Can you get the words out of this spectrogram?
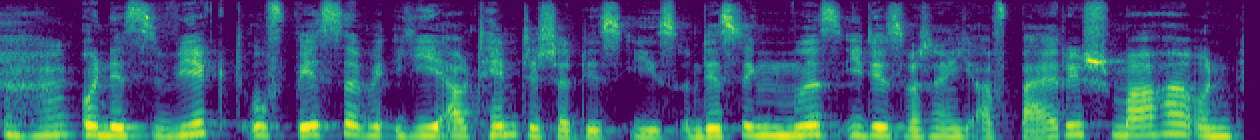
Mhm. Und es wirkt oft besser, je authentischer das ist. Und deswegen muss ich das wahrscheinlich auf Bayerisch machen und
